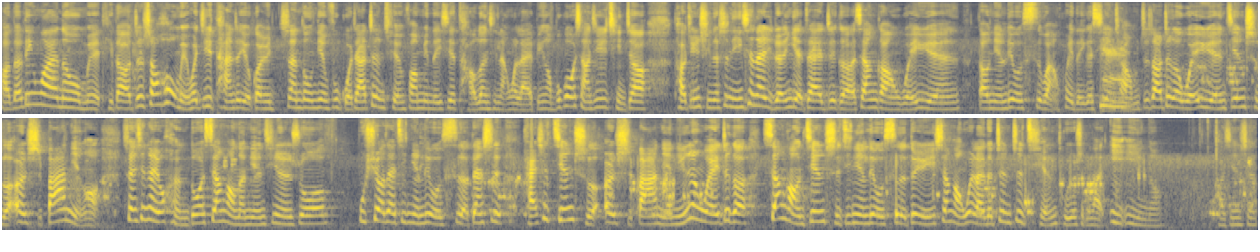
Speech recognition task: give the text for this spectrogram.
好的，另外呢，我们也提到，这稍后我们也会继续谈着有关于煽动颠覆国家政权方面的一些讨论，请两位来宾啊。不过我想继续请教陶君行的是，您现在人也在这个香港维园悼念六四晚会的一个现场。我们知道这个维园坚持了二十八年哦，虽然现在有很多香港的年轻人说不需要再纪念六四了，但是还是坚持了二十八年。您认为这个香港坚持纪念六四，对于香港未来的政治前途有什么的意义呢？陶先生。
